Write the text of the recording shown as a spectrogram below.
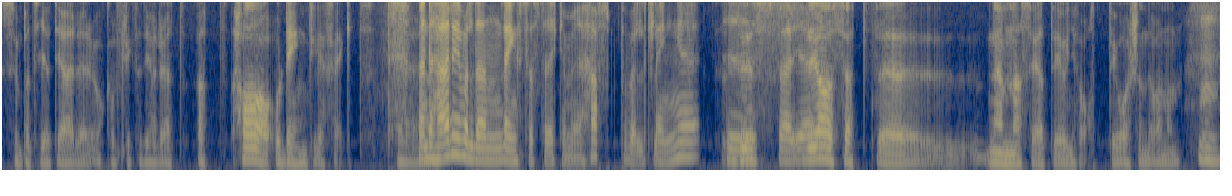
sympatiåtgärder och konfliktåtgärder, att, att ha ordentlig effekt. Eh, Men det här är väl den längsta strejken vi har haft på väldigt länge i det, Sverige. det jag har sett eh, nämnas är att det är ungefär 80 år sedan det var någon Mm.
